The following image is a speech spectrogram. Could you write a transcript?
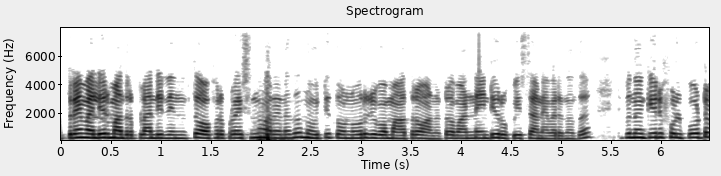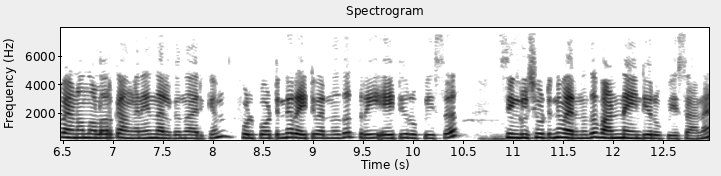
ഇത്രയും വലിയൊരു മദർ പ്ലാന്റിന് ഇന്നത്തെ ഓഫർ പ്രൈസ് എന്ന് പറയുന്നത് നൂറ്റി തൊണ്ണൂറ് രൂപ മാത്രമാണ് കേട്ടോ വൺ നയന്റി റുപ്പീസാണ് വരുന്നത്. ഇപ്പോൾ നിങ്ങൾക്ക് ഒരു ഫുൾ പോട്ട് വേണമെന്നുള്ളവർക്ക് അങ്ങനെയും നൽകുന്നതായിരിക്കും. ഫുൾ പോട്ടിന്റെ റേറ്റ് വരുന്നത് ത്രീ എയ്റ്റി റുപ്പീസ് സിംഗിൾ ഷൂട്ടിന് വരുന്നത് വൺ നയന്റി റുപ്പീസാണ്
